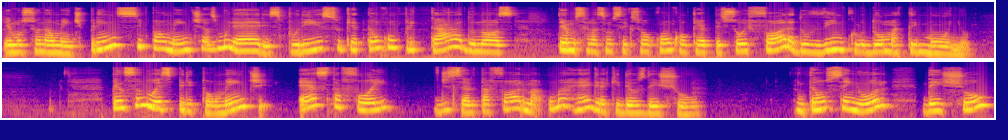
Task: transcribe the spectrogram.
emocionalmente, principalmente as mulheres. Por isso que é tão complicado nós termos relação sexual com qualquer pessoa e fora do vínculo do matrimônio. Pensando espiritualmente, esta foi, de certa forma, uma regra que Deus deixou. Então, o Senhor deixou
